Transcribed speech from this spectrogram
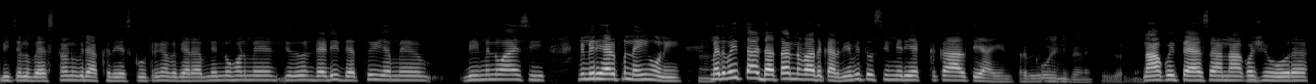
ਵੀ ਚਲੋ ਬੈਸਟਾਂ ਨੂੰ ਵੀ ਰੱਖਦੇ ਆ ਸਕੂਟਰੀਆਂ ਵਗੈਰਾ। ਮੈਨੂੰ ਹੁਣ ਮੈਂ ਜਦੋਂ ਡੈਡੀ ਡੈਥ ਹੋਈ ਆ ਮੈਂ ਵੀ ਮੈਨੂੰ ਆਏ ਸੀ ਵੀ ਮੇਰੀ ਹੈਲਪ ਨਹੀਂ ਹੋਣੀ। ਮੈਂ ਤਾਂ ਬਈ ਤੁਹਾਡਾ ਧੰਨਵਾਦ ਕਰਦੀ ਆ ਵੀ ਤੁਸੀਂ ਮੇਰੀ ਇੱਕ ਕਾਲ ਤੇ ਆਏ ਇੰਟਰਵਿਊ ਕੋਈ ਨਹੀਂ ਪੈਣੇ ਕੋਈ ਗੱਲ ਨਹੀਂ। ਨਾ ਕੋਈ ਪੈਸਾ ਨਾ ਕੁਝ ਹੋਰ।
